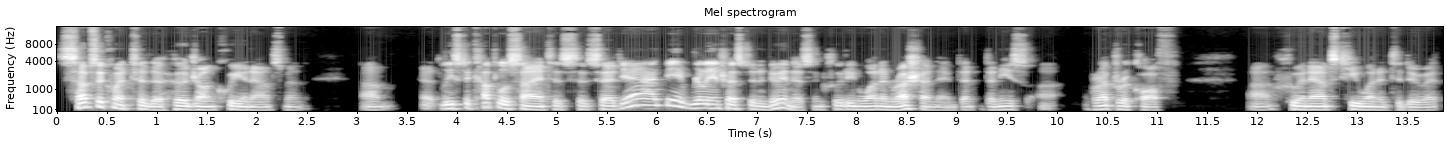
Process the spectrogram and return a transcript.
Subsequent to the He Jiankui announcement, um, at least a couple of scientists have said, "Yeah, I'd be really interested in doing this," including one in Russia named De- Denis uh, Rebrikov, uh, who announced he wanted to do it.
